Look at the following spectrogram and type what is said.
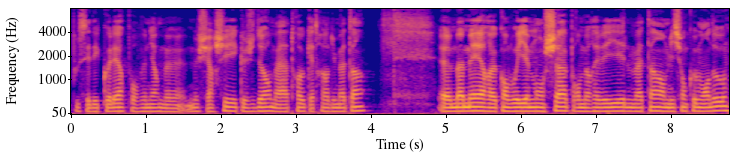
poussait des colères pour venir me, me chercher et que je dorme à 3 ou 4 heures du matin. Euh, ma mère euh, qu'envoyait mon chat pour me réveiller le matin en mission commando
